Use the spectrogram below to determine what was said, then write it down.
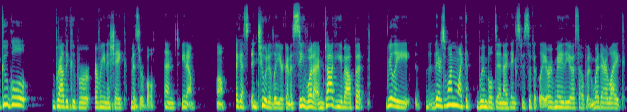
Google Bradley Cooper arena shake miserable. And, you know, well, I guess intuitively you're going to see what I'm talking about, but really there's one like at Wimbledon, I think specifically, or maybe the US Open, where they're like,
